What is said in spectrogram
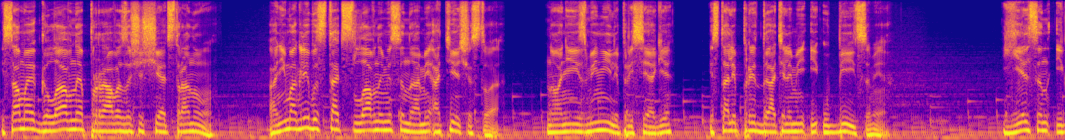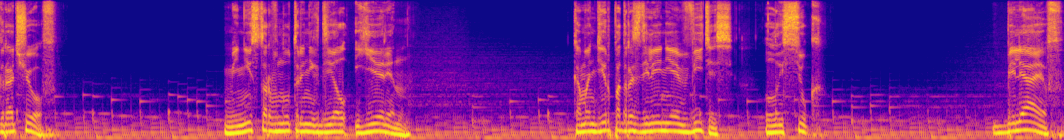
и самое главное – право защищать страну. Они могли бы стать славными сынами Отечества, но они изменили присяги и стали предателями и убийцами. Ельцин и Грачев Министр внутренних дел Ерин Командир подразделения «Витязь» Лысюк Беляев,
